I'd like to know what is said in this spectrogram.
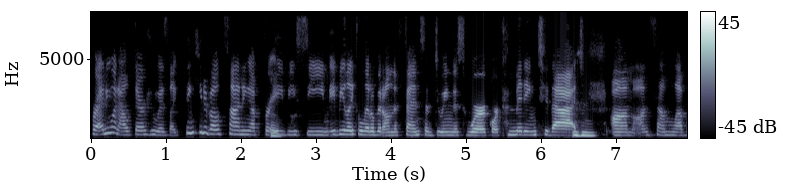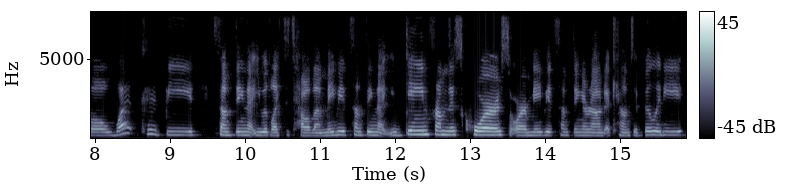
for anyone out there who is like thinking about signing up for Oh. ABC, maybe like a little bit on the fence of doing this work or committing to that Mhm. um, on some level, what could be something that you would like to tell them? Maybe it's something that you've gained from this course, or maybe it's something around accountability.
